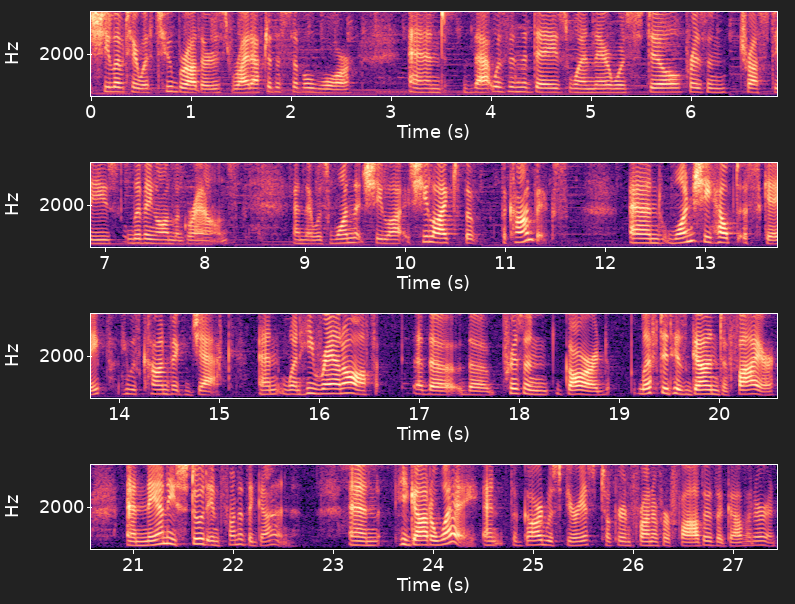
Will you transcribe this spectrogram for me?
She lived here with two brothers right after the Civil War, and that was in the days when there was still prison trustees living on the grounds. And there was one that she liked, she liked the, the convicts. And one she helped escape, he was convict Jack. And when he ran off, the, the prison guard lifted his gun to fire, and Nanny stood in front of the gun. And he got away. And the guard was furious, took her in front of her father, the governor, and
